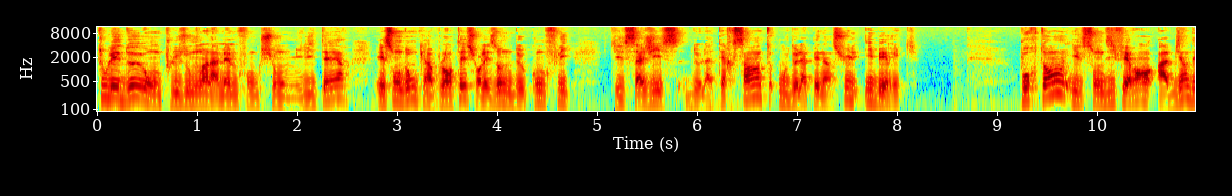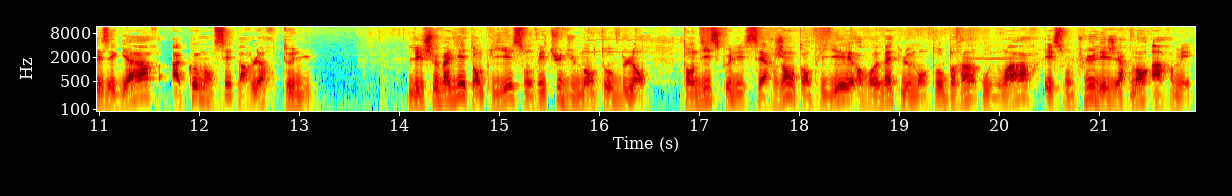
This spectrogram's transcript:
Tous les deux ont plus ou moins la même fonction militaire et sont donc implantés sur les zones de conflit, qu'il s'agisse de la Terre Sainte ou de la péninsule ibérique. Pourtant, ils sont différents à bien des égards, à commencer par leur tenue. Les chevaliers templiers sont vêtus du manteau blanc, tandis que les sergents templiers revêtent le manteau brun ou noir et sont plus légèrement armés.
